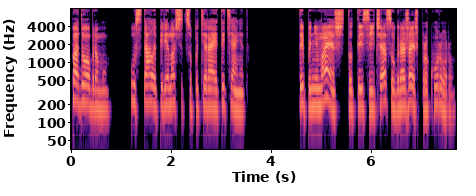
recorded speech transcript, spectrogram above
По-доброму. Устало переносицу потирает и тянет. Ты понимаешь, что ты сейчас угрожаешь прокурору?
